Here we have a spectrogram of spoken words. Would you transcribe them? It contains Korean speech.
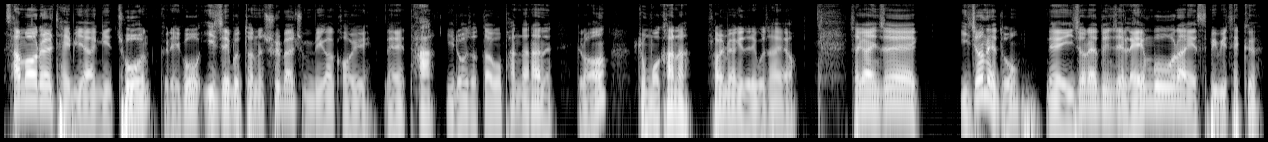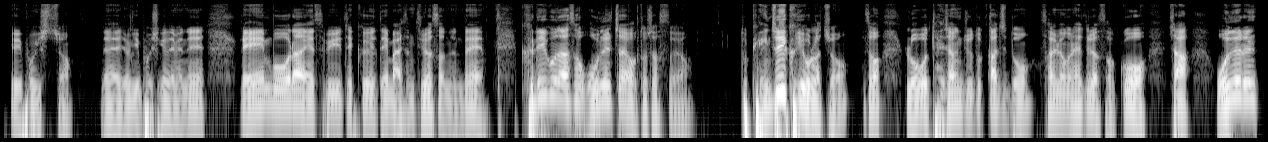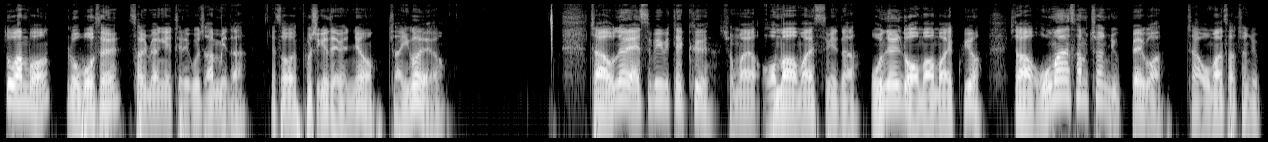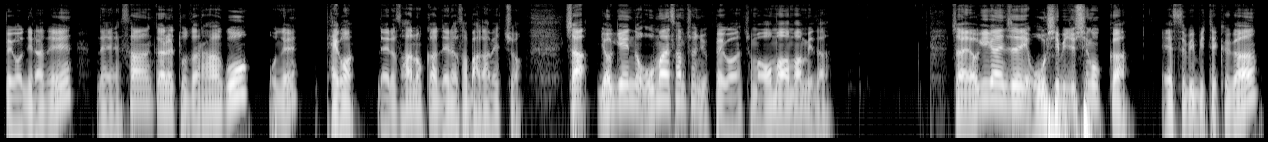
3월을 대비하기 좋은 그리고 이제부터는 출발 준비가 거의 네, 다 이루어졌다고 판단하는 그런 종목 하나 설명해 드리고자 해요. 제가 이제 이전에도 네, 이전에도 이제 레인보우랑 SBB 테크 여기 보이시죠? 네, 여기 보시게 되면은 레인보우랑 SBB 테크에 대해 말씀드렸었는데 그리고 나서 오늘자에 어떠셨어요? 또 굉장히 크게 올랐죠. 그래서 로봇 대장주도까지도 설명을 해드렸었고, 자 오늘은 또 한번 로봇을 설명해 드리고자 합니다. 그래서 보시게 되면요, 자 이거예요. 자 오늘 SBB 테크 정말 어마어마했습니다. 오늘도 어마어마했고요. 자 53,600원, 자 53,600원이라는 네 상한가를 도달하고 오늘 100원 내려서 한호가 내려서 마감했죠. 자 여기에 있는 53,600원 정말 어마어마합니다. 자 여기가 이제 52주 신고가 SBB 테크가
